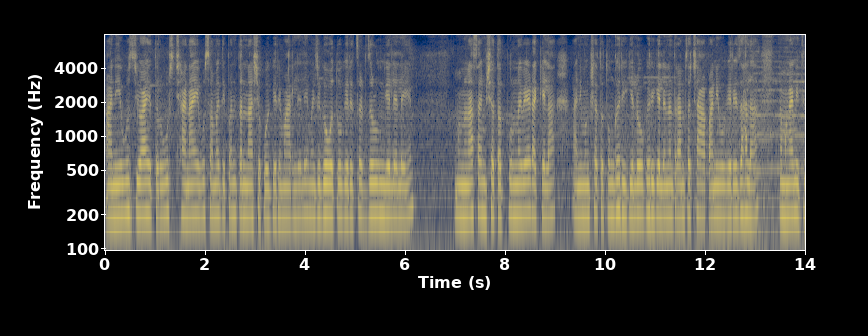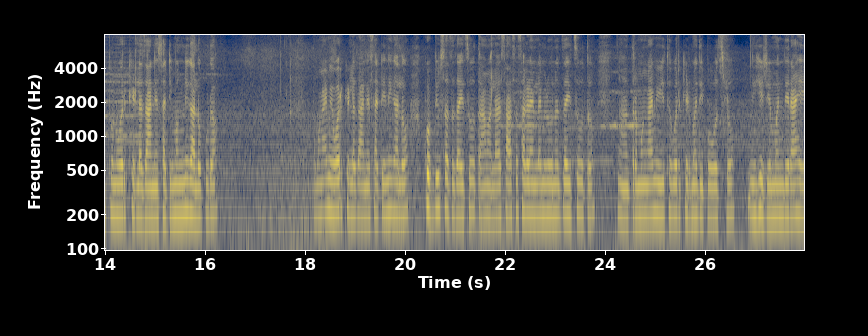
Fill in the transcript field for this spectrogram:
आणि ऊस जो आहे तर ऊस छान आहे. ऊसामध्ये पण तणनाशक वगैरे मारलेलं आहे. म्हणजे गवत वगैरे चढ जळून गेलेलं आहे. म्हणून असा आम्ही शेतात पूर्ण वेढा केला. आणि मग शेतातून घरी गेलो. घरी गेल्यानंतर आमचा चहा पाणी वगैरे झाला. मग आम्ही तिथून वरखेडला जाण्यासाठी मग निघालो पुढं. तर मग आम्ही वरखेडला जाण्यासाठी निघालो. खूप दिवसाचं जायचं होतं. आम्हाला असं असं सगळ्यांना मिळूनच जायचं होतं. तर मग आम्ही इथं वरखेडमध्ये पोहोचलो. हे जे मंदिर आहे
